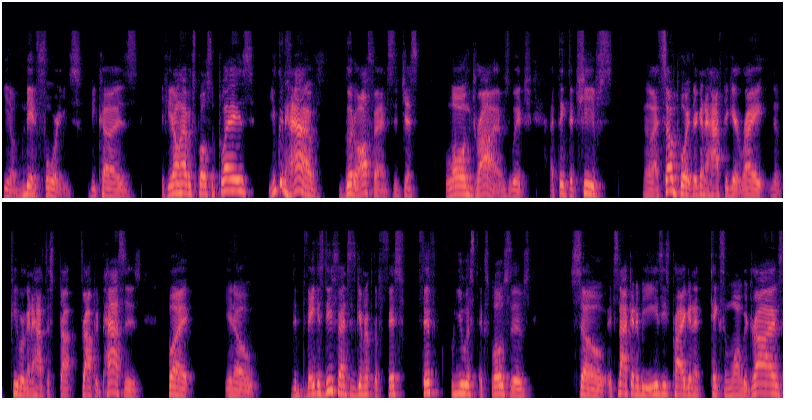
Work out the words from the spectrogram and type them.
you know mid 40s because if you don't have explosive plays you can have good offense it's just long drives which i think the chiefs you know at some point they're going to have to get right. You know, people are going to have to stop dropping passes but you know the vegas defense is giving up the fifth fifth fewest explosives so it's not going to be easy. It's probably going to take some longer drives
